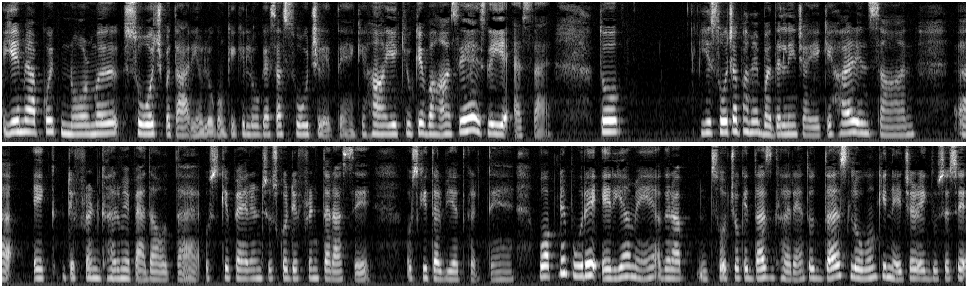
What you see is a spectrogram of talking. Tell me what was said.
یہ میں آپ کو ایک نارمل سوچ بتا رہی ہوں لوگوں کی، کہ لوگ ایسا سوچ لیتے ہیں کہ ہاں یہ کیونکہ وہاں سے ہے، اس لیے یہ ایسا ہے۔ تو یہ سوچ اب ہمیں بدلنی چاہیے کہ ہر انسان ایک ڈفرینٹ گھر میں پیدا ہوتا ہے۔ اس کے پیرنٹس اس کو ڈفرینٹ طرح سے اس کی تربیت کرتے ہیں۔ وہ اپنے پورے ایریا میں اگر آپ سوچو کہ دس گھر ہیں تو دس لوگوں کی نیچر ایک دوسرے سے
